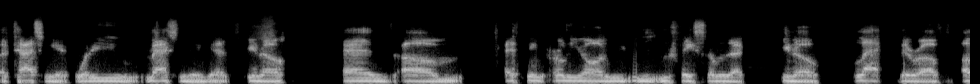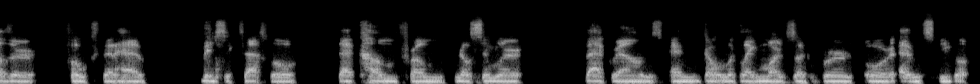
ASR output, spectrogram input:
attaching it? What are you matching it against? You know, and um, I think early on we, we, faced some of that you know lack thereof other folks that have been successful that come from you know similar backgrounds and don't look like Mark Zuckerberg or Evan Spiegel.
